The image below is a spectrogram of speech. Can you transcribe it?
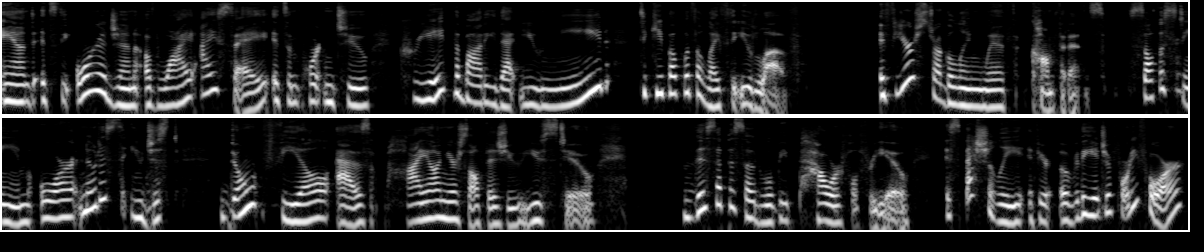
And it's the origin of why I say it's important to create the body that you need to keep up with the life that you love. If you're struggling with confidence, self esteem, or notice that you just don't feel as high on yourself as you used to, this episode will be powerful for you, especially if you're over the age of 44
